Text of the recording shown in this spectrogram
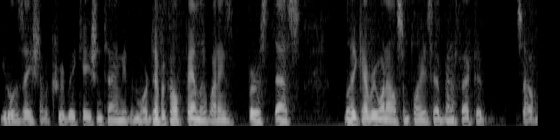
utilization of accrued vacation time even more difficult. Family weddings, births, deaths, like everyone else, employees have been affected. So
